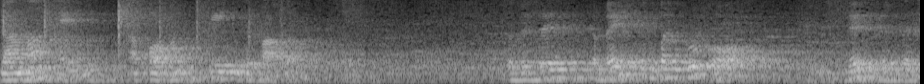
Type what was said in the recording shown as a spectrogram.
gamma n upon k to the power. So this is a very simple proof of this result.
